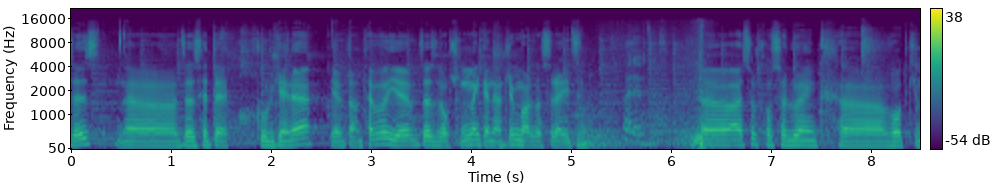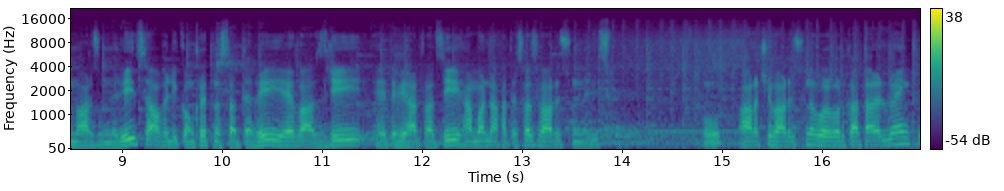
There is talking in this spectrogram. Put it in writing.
ձեզ, ձեզ հետ է Գուրգենը եւ Տաթևը եւ ձեզ ողջունում ենք Energy մարզասրահից։ Այսօր խոսելու ենք ոդքի մարզումներից, ավելի կոնկրետ նստատեղի եւ ազդրի հետեւի հատվածի համար նախատեսված վարություններից։ Ու առաջի վարությունը, որը որ կատարելու ենք,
